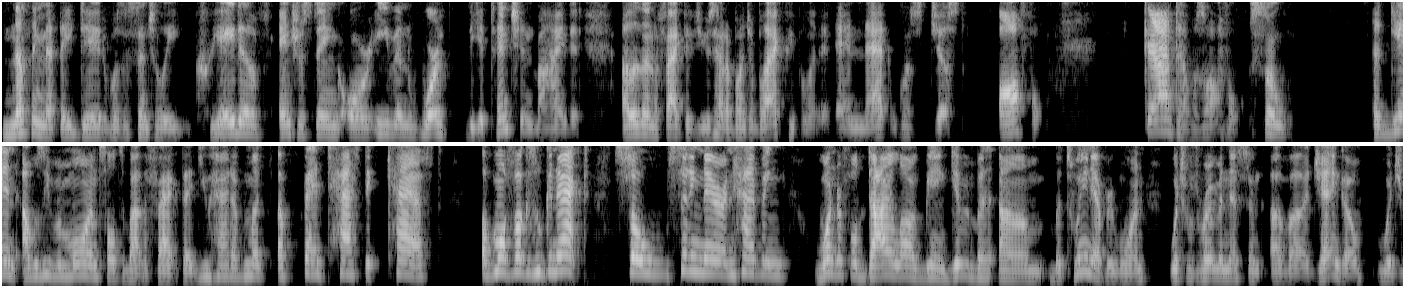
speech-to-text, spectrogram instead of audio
nothing that they did was essentially creative, interesting, or even worth the attention behind it, other than the fact that you just had a bunch of black people in it, and that was just awful. God, that was awful. So again, I was even more insulted by the fact that you had a, a fantastic cast of motherfuckers who can act. So sitting there and having wonderful dialogue being given um, between everyone, which was reminiscent of uh, Django, which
